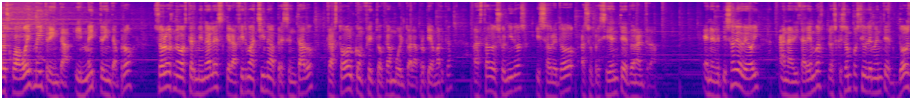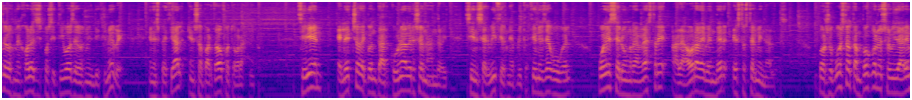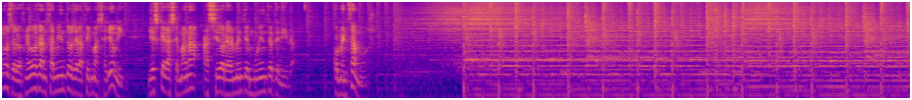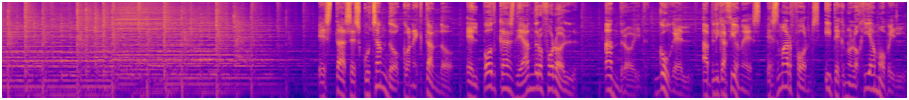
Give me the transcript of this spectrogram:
Los Huawei Mate 30 y Mate 30 Pro son los nuevos terminales que la firma china ha presentado tras todo el conflicto que han vuelto a la propia marca, a Estados Unidos y sobre todo a su presidente Donald Trump. En el episodio de hoy analizaremos los que son posiblemente dos de los mejores dispositivos de 2019, en especial en su apartado fotográfico. Si bien el hecho de contar con una versión Android sin servicios ni aplicaciones de Google puede ser un gran lastre a la hora de vender estos terminales. Por supuesto, tampoco nos olvidaremos de los nuevos lanzamientos de la firma Xiaomi, y es que la semana ha sido realmente muy entretenida. ¡Comenzamos! Estás escuchando Conectando, el podcast de Android for All. Android, Google, aplicaciones, smartphones y tecnología móvil.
